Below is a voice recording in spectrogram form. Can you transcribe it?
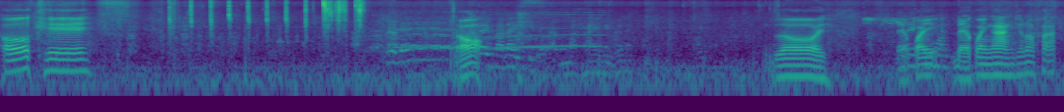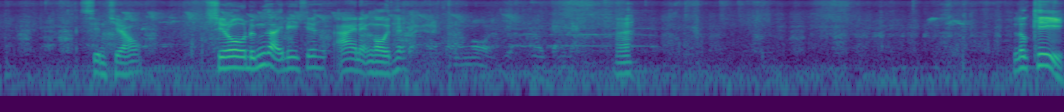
Ok. Đó. Rồi. Để quay để quay ngang cho nó phát. Xiên chéo. Siro đứng dậy đi chứ ai lại ngồi thế. Hả? Loki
